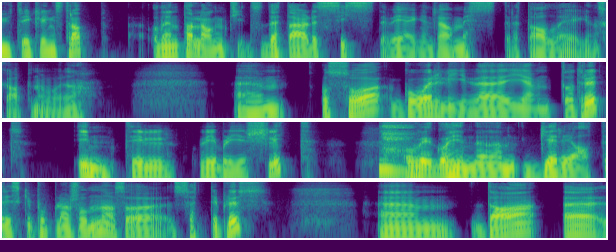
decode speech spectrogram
utviklingstrapp, og den tar lang tid. Så dette er det siste vi egentlig har mestret av alle egenskapene våre. Um, og så går livet jevnt og trutt inntil vi blir slitt, og vi går inn i den geriatriske populasjonen, altså 70 pluss. Um, da uh,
